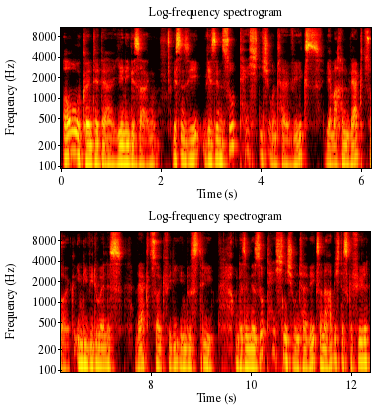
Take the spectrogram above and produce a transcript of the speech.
Oh, könnte derjenige sagen, wissen Sie, wir sind so technisch unterwegs, wir machen Werkzeug, individuelles Werkzeug für die Industrie. Und da sind wir so technisch unterwegs und da habe ich das Gefühl,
